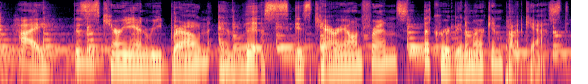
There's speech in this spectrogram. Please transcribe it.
Hi, this is Carrie Ann Reed Brown, and this is Carry On Friends, the Caribbean American podcast.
